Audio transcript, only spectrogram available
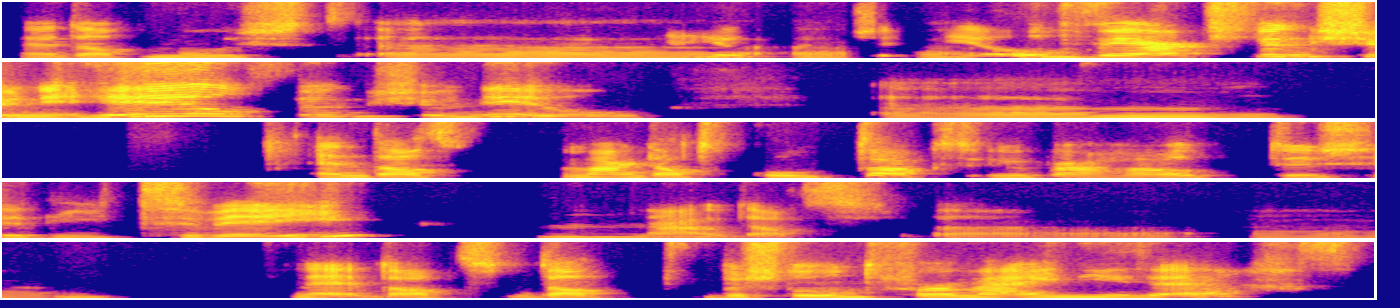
Hè, dat moest uh, op werk functioneel, heel functioneel. Um, en dat, maar dat contact überhaupt tussen die twee, mm. nou, dat, uh, uh, nee, dat, dat bestond voor mij niet echt.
